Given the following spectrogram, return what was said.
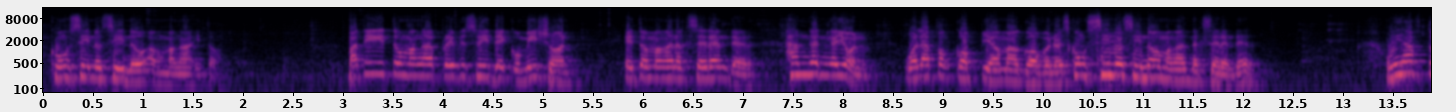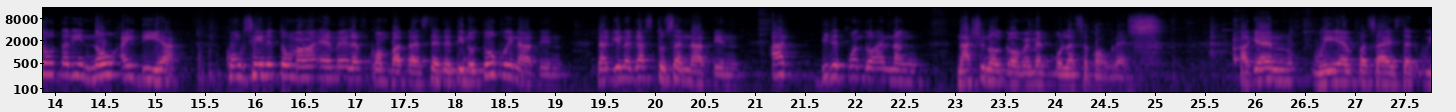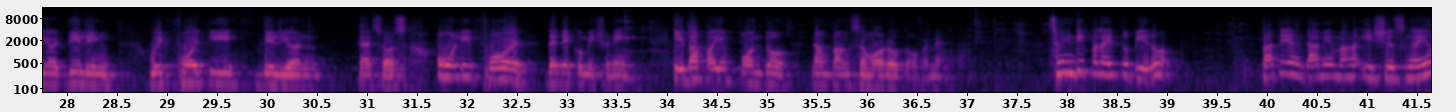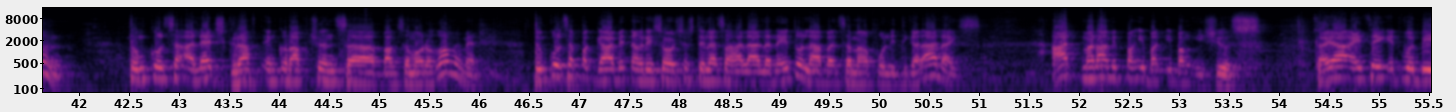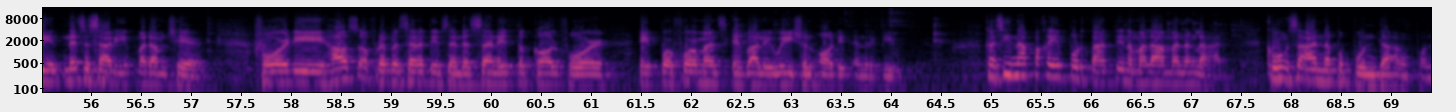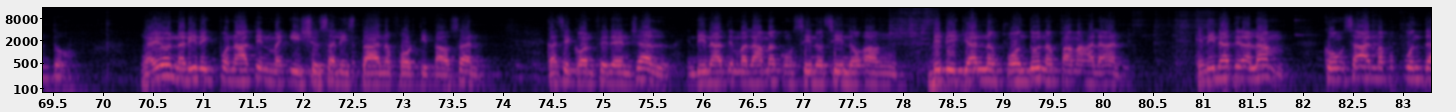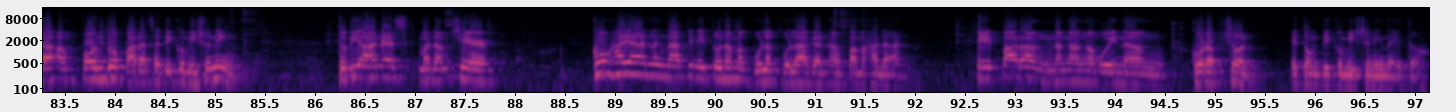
kung sino-sino ang mga ito. Pati itong mga previously decommissioned, itong mga nag-surrender, hanggang ngayon, wala pang kopya ang mga governors kung sino-sino ang mga nag-surrender. We have totally no idea kung sino itong mga MLF combatants na tinutukoy natin, na ginagastusan natin, at binipondohan ng national government mula sa Congress. Again, we emphasize that we are dealing with 40 billion pesos only for the decommissioning. Iba pa yung pondo ng Bangsamoro government. So hindi pala ito biro. Pati ang daming mga issues ngayon tungkol sa alleged graft and corruption sa Bangsamoro government. Tungkol sa paggamit ng resources nila sa halalan na ito laban sa mga political allies. At marami pang iba't ibang issues. Kaya I think it would be necessary, Madam Chair, for the House of Representatives and the Senate to call for a performance evaluation audit and review. Kasi napaka-importante na malaman ng lahat kung saan napupunda ang pondo. Ngayon, narinig po natin may issue sa listahan ng 40,000. Kasi confidential, hindi natin malaman kung sino-sino ang bibigyan ng pondo ng pamahalaan. Hindi natin alam kung saan mapupunda ang pondo para sa decommissioning. To be honest, Madam Chair, kung hayaan lang natin ito na magbulag-bulagan ang pamahalaan, eh parang nangangamoy ng korupsyon itong decommissioning na ito.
